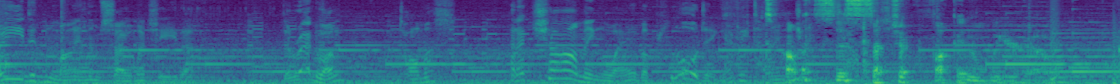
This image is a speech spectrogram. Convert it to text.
He didn't mind them so much either. The red one, Thomas, had a charming way of applauding every time Thomas is such a fucking weirdo.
